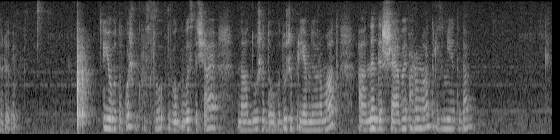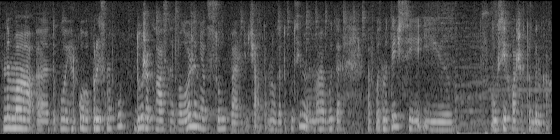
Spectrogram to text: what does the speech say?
гривень. Його також вистачає на дуже довго. Дуже приємний аромат, не дешевий аромат, розумієте, да? Нема е, такого гіркого присмаку, дуже класне зволоження, супер, дівчата. Ну, за таку ціну він має бути в косметичці і в усіх ваших торбинках.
